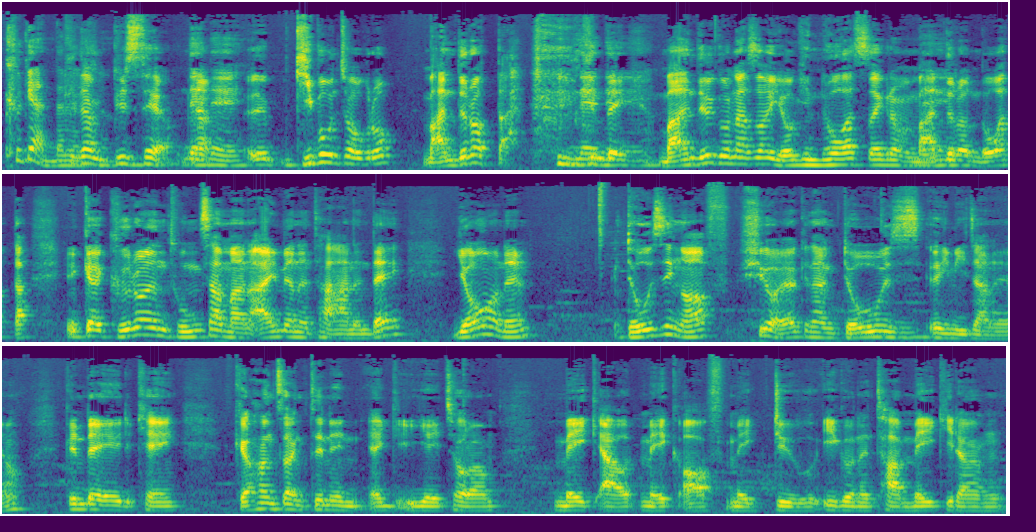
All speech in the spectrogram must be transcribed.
크게 안 그냥 달라요. 비슷해요. 그냥 네네. 어, 기본적으로 만들었다. 근데 네네. 만들고 나서 여기 놓았어요. 그러면 네. 만들어 놓았다. 그러니까 그런 동사만 알면은 다 아는데 영어는 dozing off 쉬워요. 그냥 doze 의미잖아요. 근데 이렇게 그 항상 드는 얘처럼 make out, make off, make do 이거는 다 make이랑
